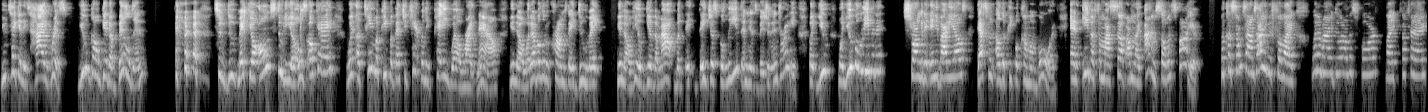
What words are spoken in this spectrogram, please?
you taking these high risks. You go get a building to do make your own studios okay with a team of people that you can't really pay well right now you know whatever little crumbs they do make you know he'll give them out but they, they just believed in his vision and dream but you when you believe in it stronger than anybody else that's when other people come on board and even for myself i'm like i am so inspired because sometimes I even feel like, what am I doing all this for? Like, okay.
